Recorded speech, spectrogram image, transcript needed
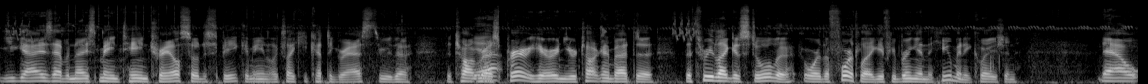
you guys have a nice maintained trail, so to speak. I mean, it looks like you cut the grass through the the tall grass Yeah. prairie here, and you're talking about the the three-legged stool, the, or the fourth leg, if you bring in the human equation. Now,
